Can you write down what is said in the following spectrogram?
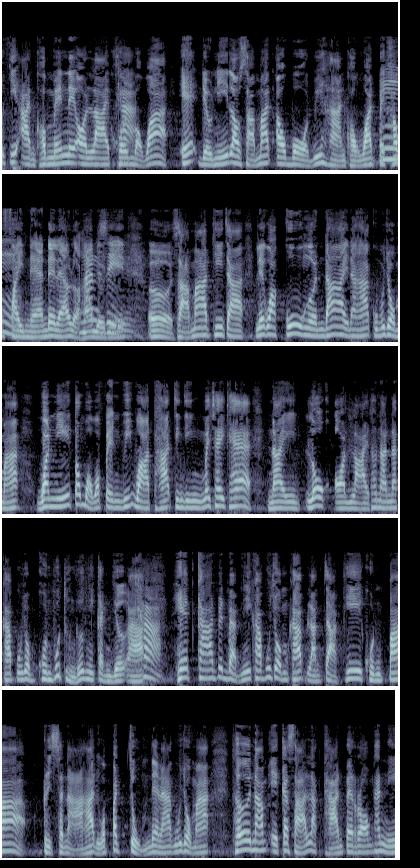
เมื่อกี้อ่านคอมเมนต์ในออนไลน์คนค่ะบอกว่า เอ๊ะ เดี๋ยวนี้เราสามารถเอาโบสถ์วิหารของวัดไปเข้าอืมไฟแนนซ์ได้แล้วเหรอนั่ฮะนเดี๋ยวนี้สิเออ สามารถที่จะเรียกว่ากู้เงินได้นะฮะคุณผู้ชมฮะ วันนี้ต้องบอกว่าเป็นวิวาทะจริง ๆ ไม่ใช่แค่ในโลกออนไลน์เท่านั้นนะครับคุณผู้ชมคนพูดถึงเรื่องนี้กันเยอะอะค่ะเหตุการณ์เป็นแบบนี้ครับคุณผู้ชมครับ หลังจากที่คุณป้า กฤษณาฮะหรือว่าป้าจุ๋มเนี่ยนะคุณผู้ชมฮะเธอนำเอกสารหลักฐานไปร้องท่านนี้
